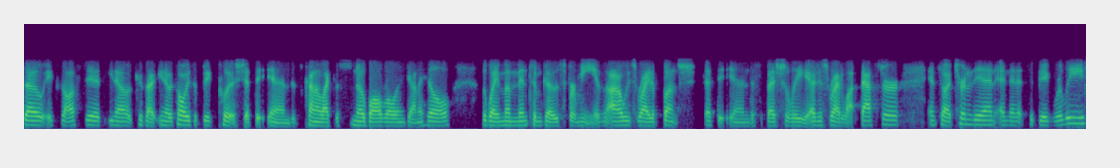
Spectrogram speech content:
so exhausted, you know, because I, you know, it's always a big push at the end. It's kind of like a snowball rolling down a hill the way momentum goes for me. is I always write a bunch at the end, especially I just write a lot faster, and so I turn it in, and then it's a big relief.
